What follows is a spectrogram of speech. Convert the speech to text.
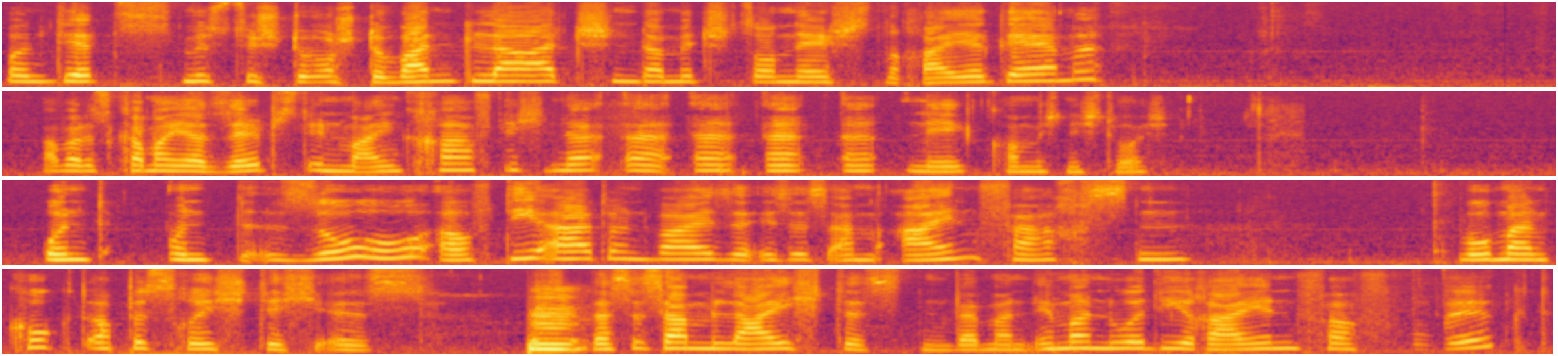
Und jetzt müsste ich durch die Wand latschen, damit ich zur nächsten Reihe käme. Aber das kann man ja selbst in Minecraft nicht. Ne, äh, äh, äh, äh, nee, komme ich nicht durch. Und, und so, auf die Art und Weise ist es am einfachsten, wo man guckt, ob es richtig ist. Hm. Das ist am leichtesten, wenn man immer nur die Reihen verfolgt,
